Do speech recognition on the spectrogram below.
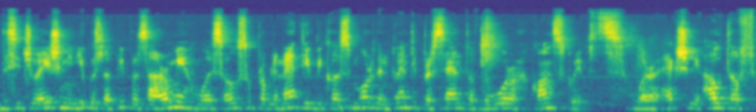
the situation in Yugoslav People's Army was also problematic because more than 20% of the war conscripts were actually out of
